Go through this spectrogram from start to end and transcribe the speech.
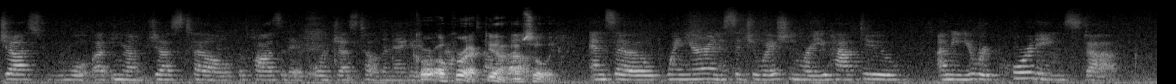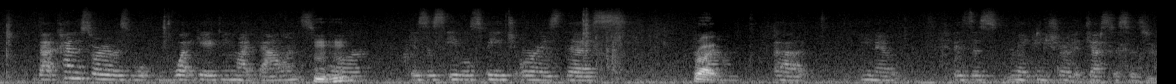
just, uh, you know, just tell the positive or just tell the negative. Cor- Oh, correct, yeah, both. absolutely. And so when you're in a situation where you have to, I mean, you're reporting stuff, that kind of sort of is wh- what gave me my balance Mhm. for, is this evil speech or is this? Right. um, uh, You know, is this making sure that justice is met?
